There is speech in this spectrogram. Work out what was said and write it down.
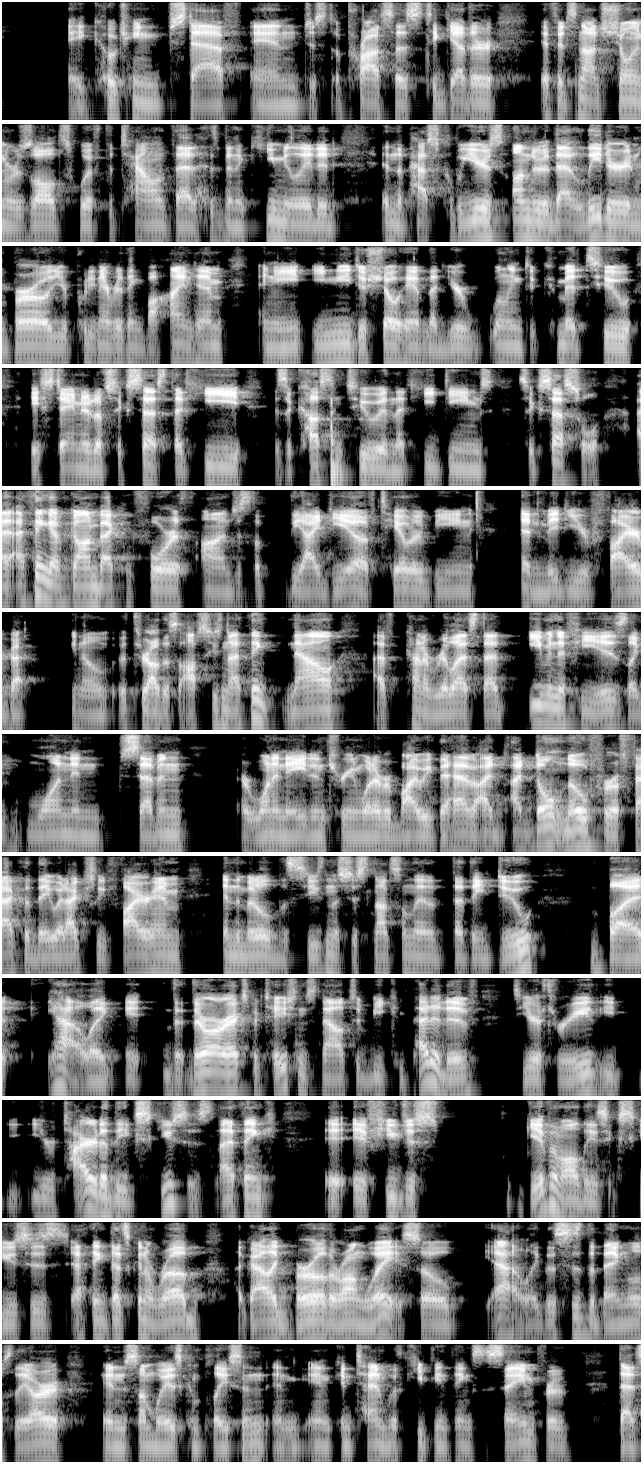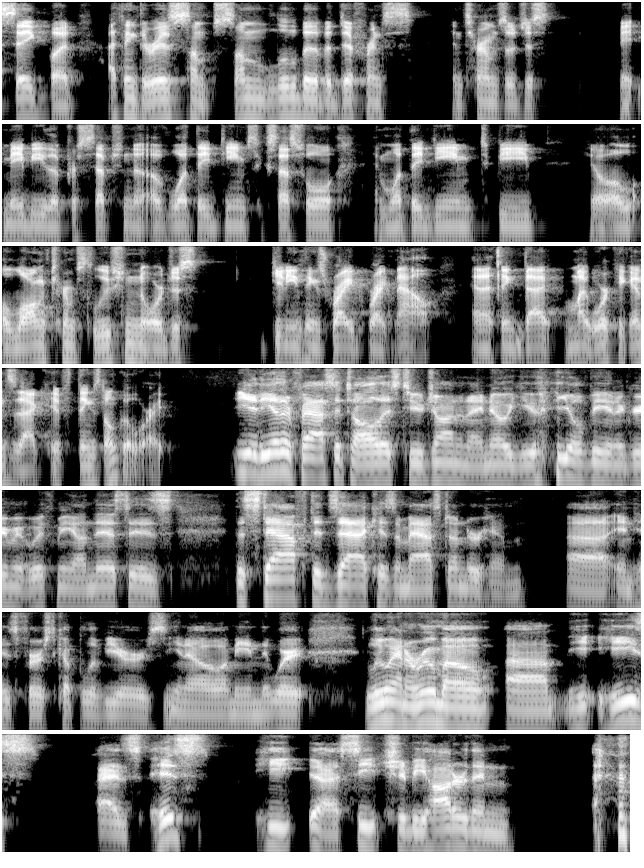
a coaching staff and just a process together if it's not showing results with the talent that has been accumulated in the past couple years under that leader in Burrow. You're putting everything behind him, and you, you need to show him that you're willing to commit to a standard of success that he is accustomed to and that he deems successful. I, I think I've gone back and forth on just the, the idea of Taylor being a mid-year fire you know throughout this offseason. I think now I've kind of realized that even if he is like one in seven or one and eight entering whatever bye week they have. I, I don't know for a fact that they would actually fire him in the middle of the season. It's just not something that they do. But yeah, like it, th- there are expectations now to be competitive to year three. You, are tired of the excuses. And I think if you just give him all these excuses, I think that's going to rub a guy like Burrow the wrong way. So yeah, like this is the Bengals. They are in some ways complacent and, and content with keeping things the same for that sake. But I think there is some some little bit of a difference in terms of just maybe the perception of what they deem successful and what they deem to be you know a, a long term solution or just getting things right right now. And I think that might work against Zac if things don't go right. Yeah, the other facet to all this too, John, and I know you you'll be in agreement with me on this is the staff that Zac has amassed under him uh, in his first couple of years. You know, I mean, where Lou Anarumo, um, he, he's as his he uh, seat should be hotter than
